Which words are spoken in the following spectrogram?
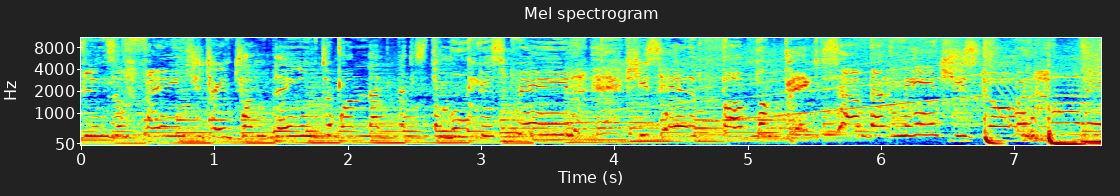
dreams of fame. She dreams her name to one that fits the movie screen. She's headed for the big time. That means she's going hard.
